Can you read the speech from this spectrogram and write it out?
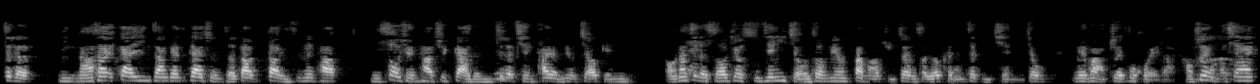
这个你拿他盖印章跟盖存折到到底是不是他你授权他去盖的，你这个钱他有没有交给你哦？那这个时候就时间一久了之后没有办法举证的时候，有可能这笔钱你就没有办法追不回来。好，所以我们现在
